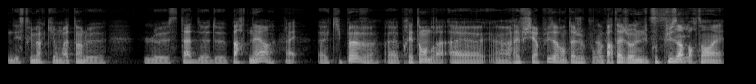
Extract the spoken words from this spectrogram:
des streamers qui ont atteint le, le stade de partenaire, Ouais. euh, qui peuvent prétendre à un rev share plus avantageux pour un eux partage de revenus du coup plus Si- important. ouais.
